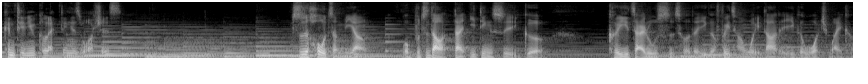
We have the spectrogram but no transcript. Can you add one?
continue collecting his watches. 之后怎么样，我不知道，但一定是一个可以载入史册的一个非常伟大的一个 watchmaker。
